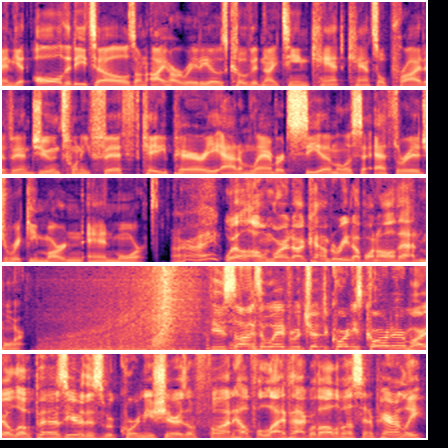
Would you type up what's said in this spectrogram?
and get all the details on iHeartRadio's COVID 19 Can't Cancel Pride event June 25th. Katy Perry, Adam Lambert, Sia, Melissa Etheridge, Ricky Martin, and more. All right. Well, onwithmario.com to read up on all that and more. A few songs away from a trip to Courtney's Corner. Mario Lopez here. This is where Courtney shares a fun, helpful life hack with all of us. And apparently,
